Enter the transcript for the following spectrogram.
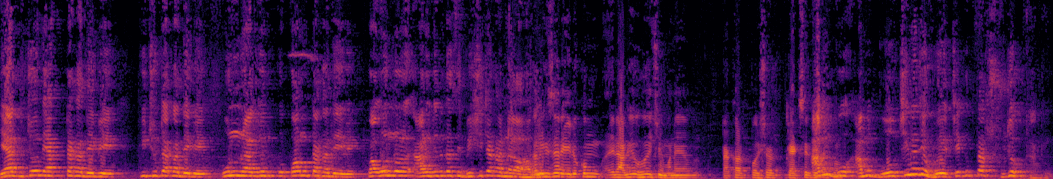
একজন এক টাকা দেবে কিছু টাকা দেবে অন্য একজন কম টাকা দেবে বা অন্য আরেকজনের কাছে বেশি টাকা নেওয়া হবে। স্যার এরকম এর আগে হয়েছে মানে টাকার পয়সার ট্যাক্সের আমি আমি বলছি না যে হয়েছে কিন্তু তার সুযোগ থাকে।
